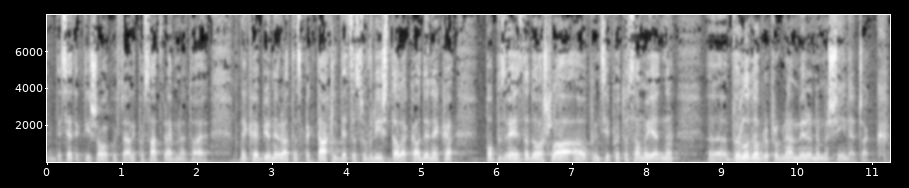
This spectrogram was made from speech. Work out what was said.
desetak tih showa koji su trajali po sat vremena. To je neka je bio nevjerojatan spektakl. Deca su vrištala kao da je neka pop zvezda došla, a u principu je to samo jedna a, e, vrlo dobro programirana mašina čak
